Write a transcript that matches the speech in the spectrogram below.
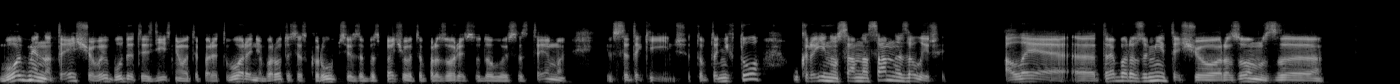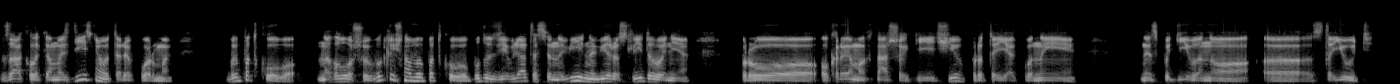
в обмін на те, що ви будете здійснювати перетворення, боротися з корупцією, забезпечувати прозорість судової системи і все таке інше. Тобто ніхто Україну сам на сам не залишить. Але е, треба розуміти, що разом з закликами здійснювати реформи випадково наголошую, виключно випадково будуть з'являтися нові і нові розслідування про окремих наших діячів, про те, як вони несподівано е, стають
